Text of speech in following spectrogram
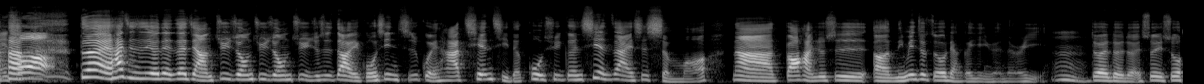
没错，对他其实有点在讲剧中剧中剧，就是到底国姓之鬼他牵起的过去跟现在是什么？那包含就是呃，里面就只有两个演员而已。嗯，对对对，所以说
